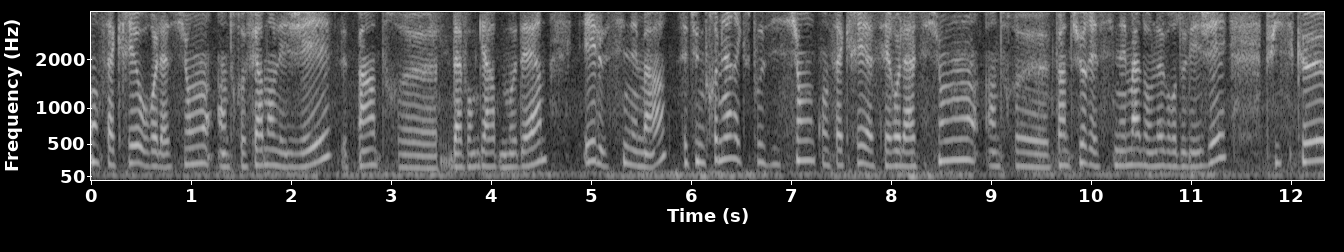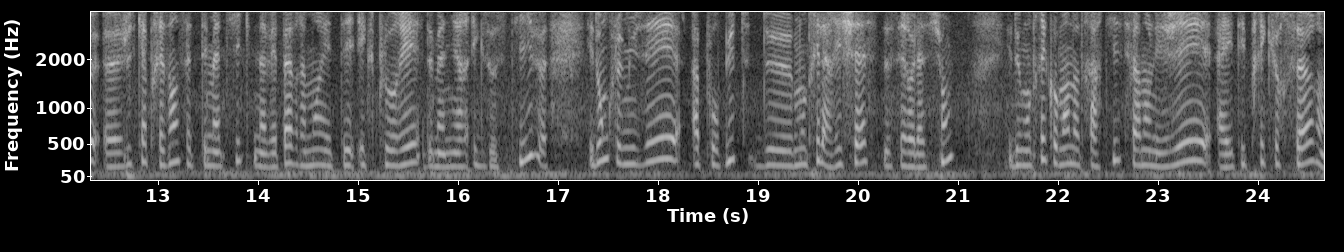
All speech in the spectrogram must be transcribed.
consacrée aux relations entre Fernand Léger, le peintre euh, d'avant-garde moderne, et le cinéma. C'est une première exposition consacrée à ces relations entre euh, peinture et cinéma dans l'œuvre de Léger, puisque jusqu'à présent cette thématique n'avait pas vraiment été explorée de manière exhaustive. Et donc le musée a pour but de montrer la richesse de ces relations et de montrer comment notre artiste Fernand Léger a été précurseur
